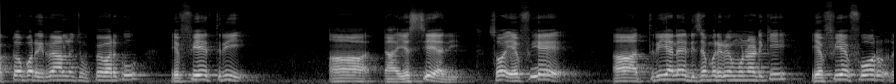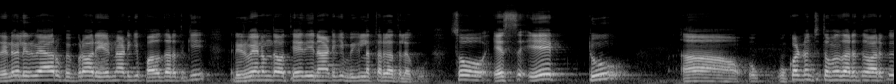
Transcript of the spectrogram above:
అక్టోబర్ ఇరవై నాలుగు నుంచి ముప్పై వరకు ఎఫ్ఏ త్రీ ఎస్ఏ అది. సో ఎఫ్ఏ త్రీ అనేది డిసెంబర్ ఇరవై మూడు నాటికి ఎఫ్ఏ ఫోర్ రెండు వేల ఇరవై ఆరు ఫిబ్రవరి ఏడు నాటికి పదో తరగతికి ఇరవై ఎనిమిదవ తేదీ నాటికి మిగిలిన తరగతులకు. సో ఎస్ఏ టూ ఒకటి నుంచి తొమ్మిదో తరగతి వరకు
